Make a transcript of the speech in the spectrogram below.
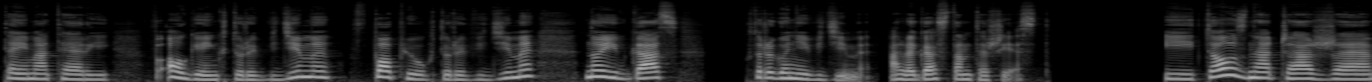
tej materii w ogień, który widzimy, w popiół, który widzimy, no i w gaz, którego nie widzimy, ale gaz tam też jest. I to oznacza, że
